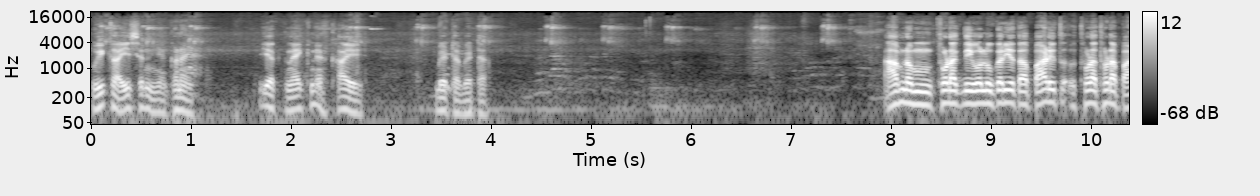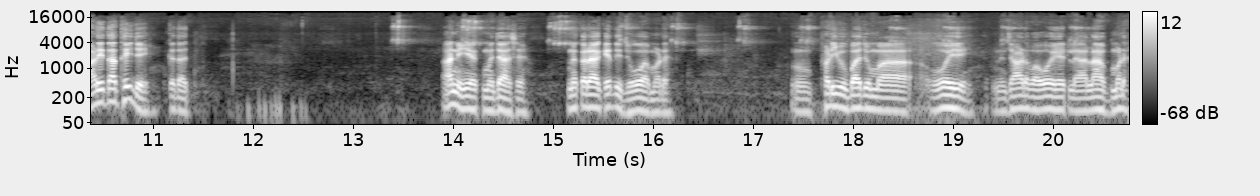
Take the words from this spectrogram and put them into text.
ભૂખા એ છે ને અહીંયા ઘણાય. એક નાખીને ખાય બેઠા બેઠા. આમને આમ થોડાક દી ઓલું કરીએ તો પાડી થોડા થોડા પાડીતા થઈ જાય, કદાચ. આની એક મજા છે. નકર આ કેદી જોવા મળે. ફળિયું બાજુમાં હોય ને ઝાડવા હોય એટલે આ લાભ મળે.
